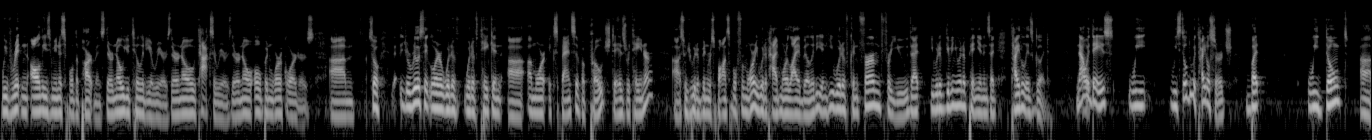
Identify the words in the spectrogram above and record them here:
We've written all these municipal departments. There are no utility arrears. There are no tax arrears. There are no open work orders. Um, so your real estate lawyer would have would have taken uh, a more expansive approach to his retainer. Uh, so he would have been responsible for more. He would have had more liability, and he would have confirmed for you that he would have given you an opinion and said title is good. Nowadays, we we still do a title search, but we don't uh,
